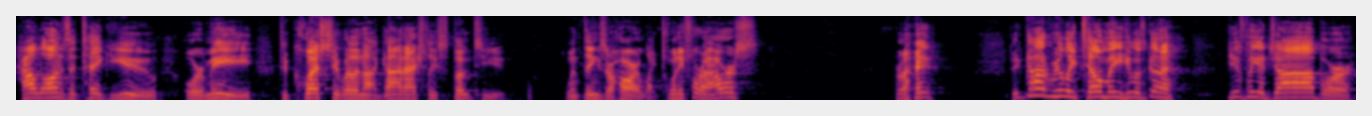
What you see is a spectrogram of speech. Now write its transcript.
How long does it take you or me to question whether or not God actually spoke to you when things are hard, like 24 hours? Right? Did God really tell me He was going to give me a job or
